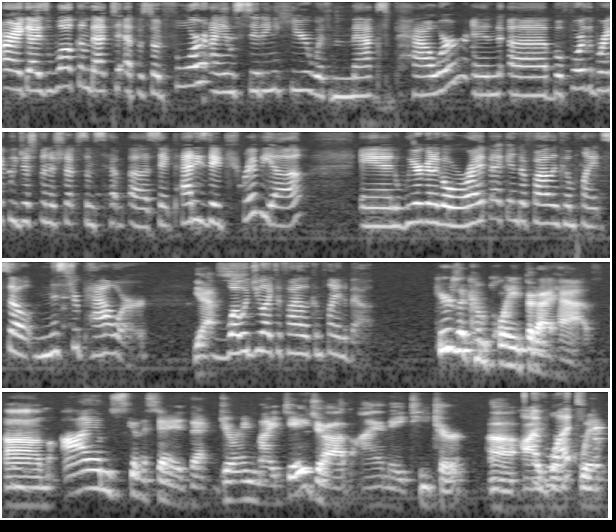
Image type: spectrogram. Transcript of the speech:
All right, guys, welcome back to episode four. I am sitting here with Max Power, and uh, before the break, we just finished up some uh, St. Patty's Day trivia, and we are going to go right back into filing complaints. So, Mr. Power, Yes. what would you like to file a complaint about? Here's a complaint that I have. Um, I am just going to say that during my day job, I am a teacher. Uh, I Of work what? with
